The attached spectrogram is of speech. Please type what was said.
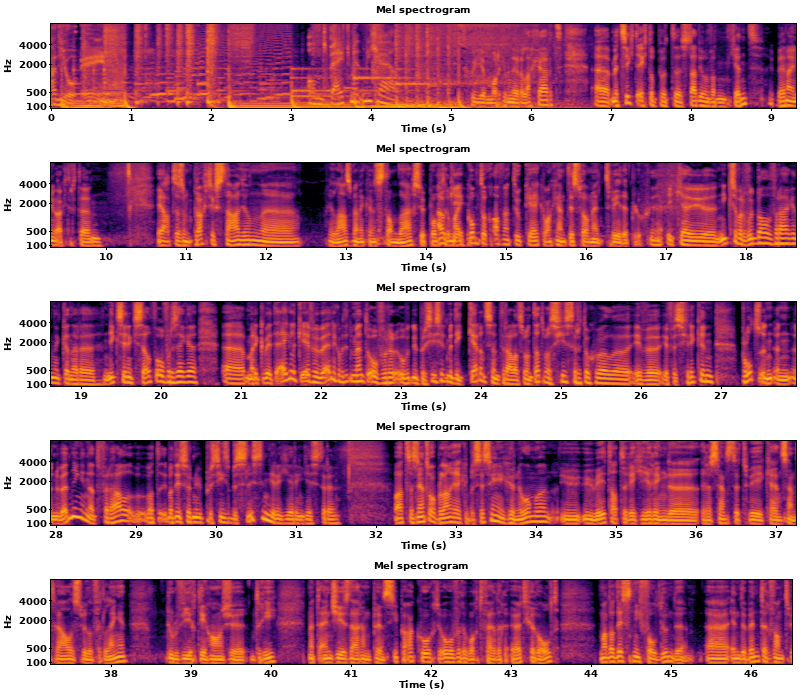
Radio 1. Ontbijt met Michael. Goedemorgen, meneer Lachaert. Uh, met zicht echt op het eh, stadion van Gent, bijna in uw achtertuin. Ja, het is een prachtig stadion. Uh, Helaas ben ik een standaard supporter, maar ik kom toch af en toe kijken, want Gent is wel mijn tweede ploeg. Ja, ik ga u eh, niks over voetbal vragen, ik kan daar eh, niks in zelf over zeggen. Eh, maar ik weet eigenlijk even weinig op dit moment over hoe het nu precies zit met die kerncentrales. Want dat was gisteren toch wel even, even schrikken. Plots een, een, een wending in dat verhaal. Wat, wat is er nu precies beslist in die regering gisteren? Er zijn toch belangrijke beslissingen genomen. U, u weet dat de regering de recentste twee kerncentrales wil verlengen. Doel 4 Tihange 3. Met Engie is daar een principeakkoord over, wordt verder uitgerold. Maar dat is niet voldoende. Uh, in de winter van 2025-26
